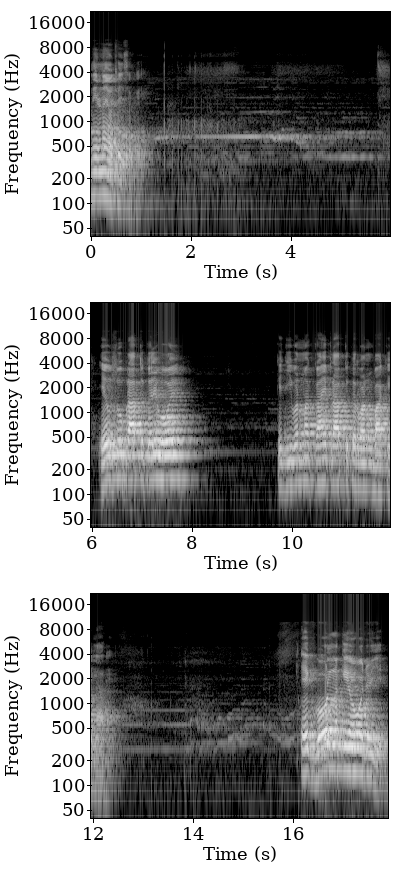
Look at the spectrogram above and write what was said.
નિર્ણયો થઈ શકે. એવું શું પ્રાપ્ત કર્યું હોય કે જીવનમાં કાંઈ પ્રાપ્ત કરવાનું બાકી ના રહે? એક ગોલ નક્કી હોવો જોઈએ.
